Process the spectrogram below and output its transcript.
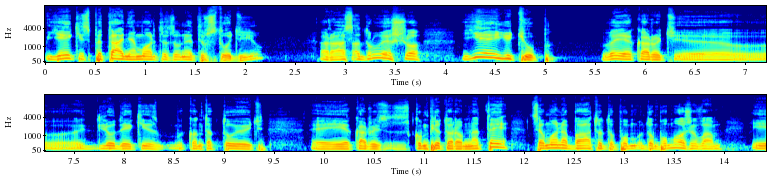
є якісь питання, можете дзвонити в студію. Раз. А друге, що є YouTube. Ви, як кажуть, е, люди, які контактують, е, як кажуть, з комп'ютером на ти, це можна багато допоможе вам і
